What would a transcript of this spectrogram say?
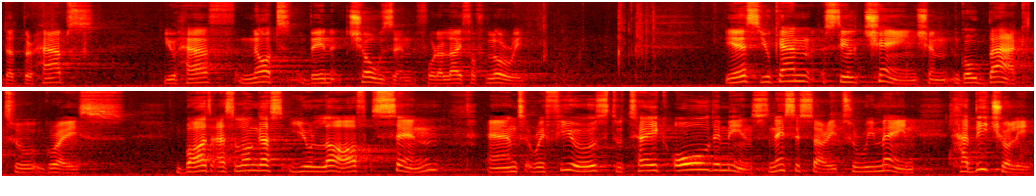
that perhaps you have not been chosen for a life of glory. Yes, you can still change and go back to grace, but as long as you love sin and refuse to take all the means necessary to remain habitually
